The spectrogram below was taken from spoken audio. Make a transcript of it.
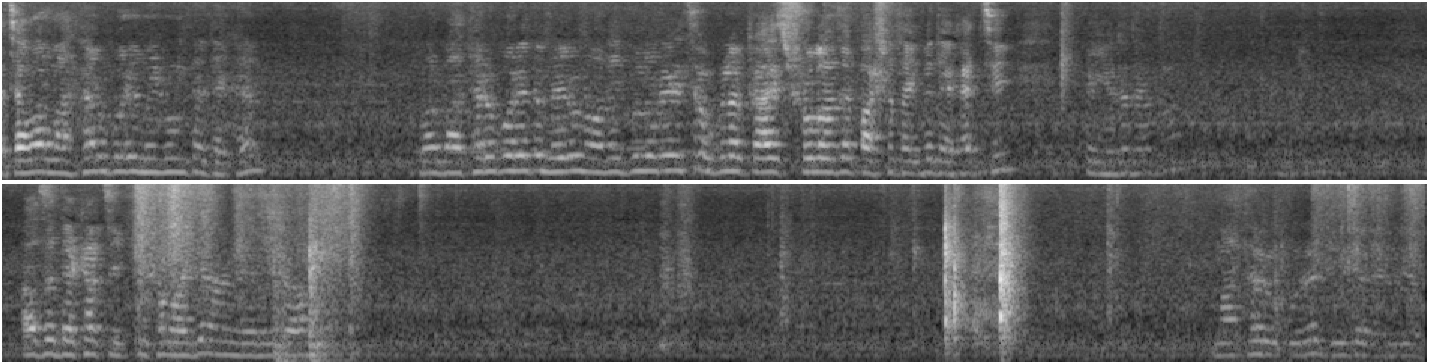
আচ্ছা আমার মাথার উপরে মেরুনটা দেখান। আমার মাথার উপরে তো মেরুন অনেকগুলো রয়েছে, ওগুলো প্রাইস ষোলো হাজার পাঁচশো থাকবে, দেখাচ্ছি। এই এটা দেখো। আচ্ছা দেখাচ্ছি, একটু সময় দিয়ে আমি মেরুনটা মাথার উপরে দুইটা মেরুন।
